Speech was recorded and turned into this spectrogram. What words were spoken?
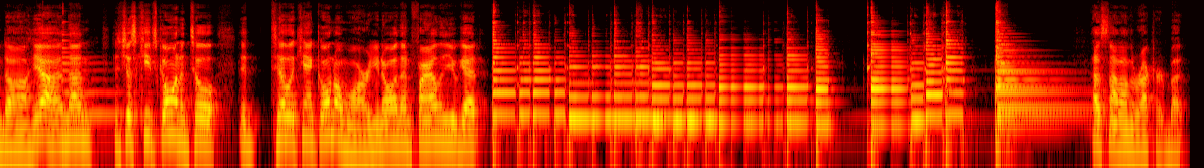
And uh, yeah, and then it just keeps going until it till it can't go no more, you know, and then finally you get That's not on the record, but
